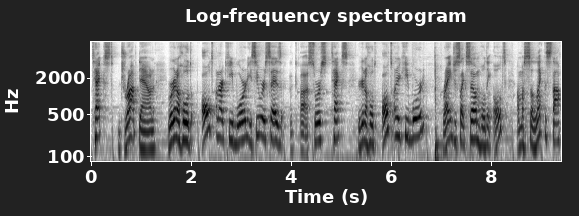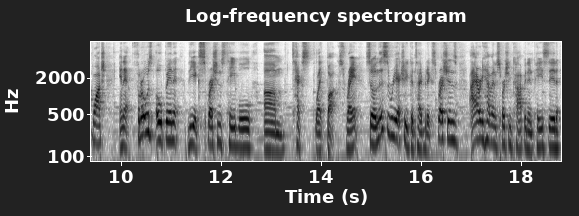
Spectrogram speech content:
text, drop down. We're gonna hold Alt on our keyboard. You see where it says uh, source text? You're gonna hold Alt on your keyboard, right? Just like so, I'm holding Alt. I'm gonna select the stopwatch and it throws open the expressions table um, text like box, right? So and this is where you actually can type in expressions. I already have an expression copied and pasted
